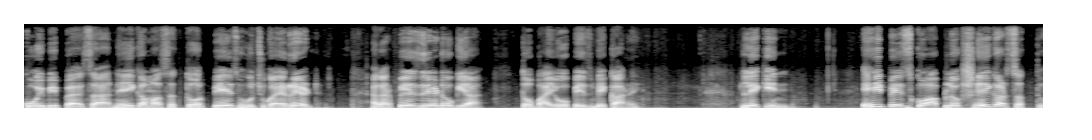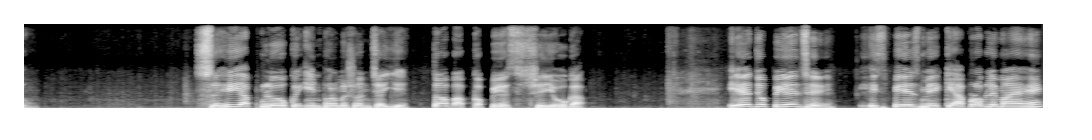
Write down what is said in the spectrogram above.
कोई भी पैसा नहीं कमा सकते और पेज हो चुका है रेड अगर पेज रेड हो गया तो भाई वो पेज बेकार है। लेकिन यही पेज को आप लोग सही कर सकते हो। सही आप लोगों को इन्फॉर्मेशन चाहिए, तब आपका पेज सही होगा। ये जो पेज है, इस पेज में क्या प्रॉब्लम आया है?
